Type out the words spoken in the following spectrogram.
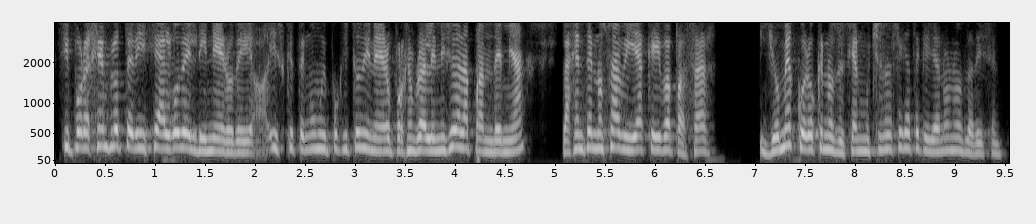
Si, por ejemplo, te dice algo del dinero, de, es que tengo muy poquito dinero. Por ejemplo, al inicio de la pandemia, la gente no sabía qué iba a pasar. Y yo me acuerdo que nos decían muchas, fíjate que ya no nos la dicen.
